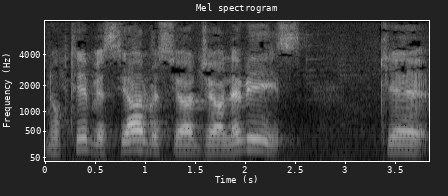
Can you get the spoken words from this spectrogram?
نکته بسیار بسیار جالبی است که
